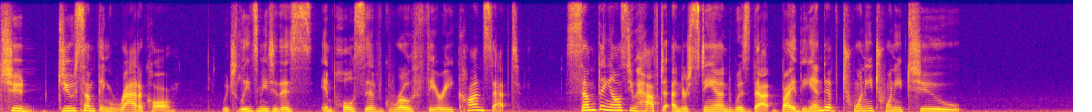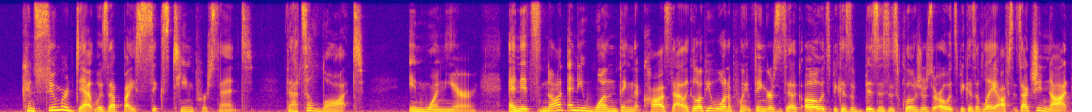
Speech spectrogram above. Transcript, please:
to do something radical, which leads me to this impulsive growth theory concept. Something else you have to understand was that by the end of 2022, consumer debt was up by 16%. That's a lot in one year. And it's not any one thing that caused that. Like a lot of people want to point fingers and say, like, oh, it's because of businesses closures or oh, it's because of layoffs. It's actually not.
